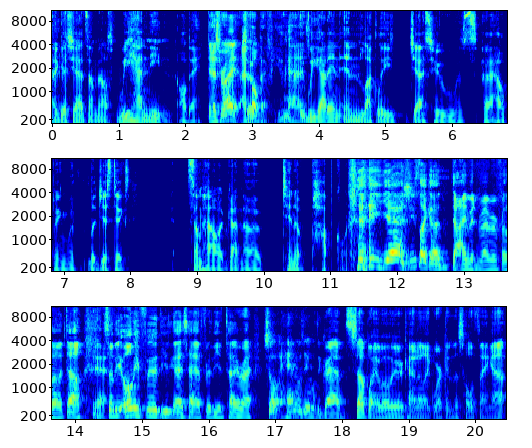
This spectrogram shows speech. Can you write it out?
I guess you had something else. We hadn't eaten all day. That's right. I felt bad for you guys. We got in, and luckily, Jess, who was uh, helping with logistics, somehow had gotten a tin of popcorn. yeah, she's like a diamond member for the hotel. Yeah. So the only food these guys had for the entire ride. So Hannah was able to grab Subway while we were kind of like working this whole thing out.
